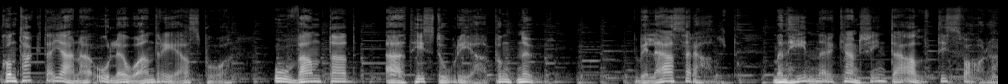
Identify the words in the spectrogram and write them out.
Kontakta gärna Olle och Andreas på ovantad@historia.nu. Vi läser allt, men hinner kanske inte alltid svara.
